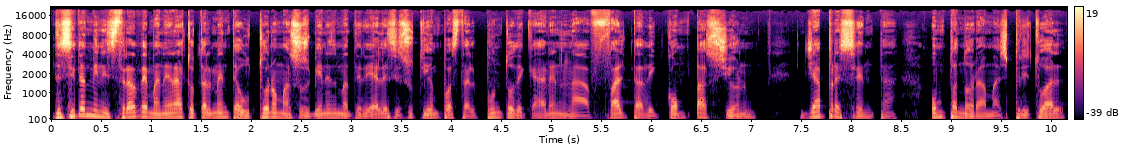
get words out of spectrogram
decide administrar de manera totalmente autónoma sus bienes materiales y su tiempo hasta el punto de caer en la falta de compasión, ya presenta un panorama espiritual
